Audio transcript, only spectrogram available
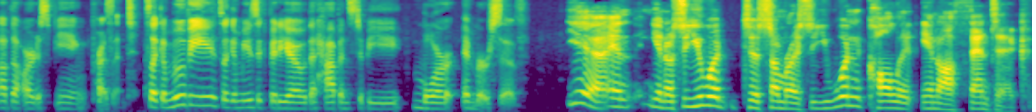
of the artist being present. It's like a movie, it's like a music video that happens to be more immersive. Yeah, and you know, so you would to summarize, so you wouldn't call it inauthentic,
